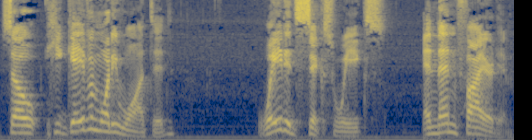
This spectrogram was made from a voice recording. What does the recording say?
So he gave him what he wanted, waited six weeks, and then fired him.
